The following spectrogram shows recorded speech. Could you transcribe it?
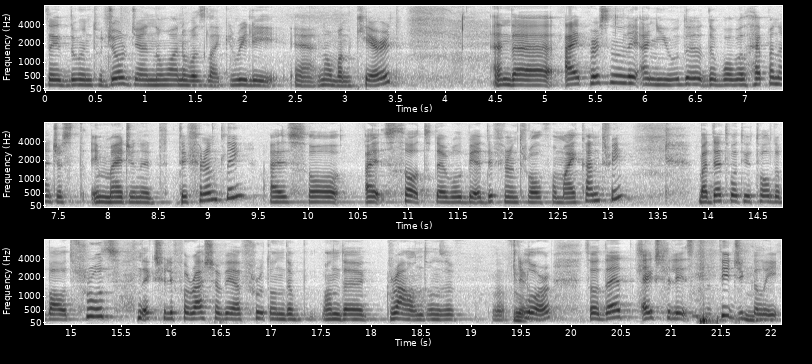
they're doing to Georgia, and no one was like really, uh, no one cared. And uh, I personally, I knew the, the war will happen. I just imagined it differently. I saw, I thought there will be a different role for my country but that's what you told about fruits. Actually, for Russia, we have fruit on the on the ground, on the uh, floor. Yeah. So that actually strategically,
